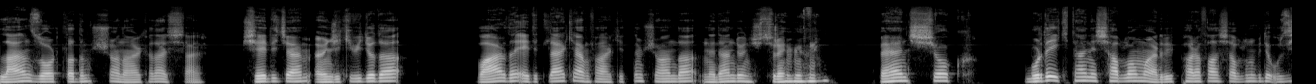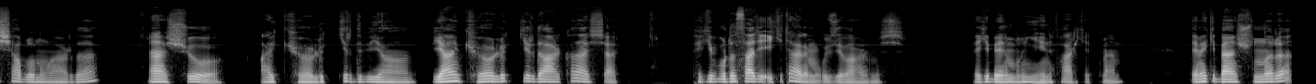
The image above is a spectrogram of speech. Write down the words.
Lan zortladım şu an arkadaşlar. Şey diyeceğim. Önceki videoda vardı editlerken fark ettim. Şu anda neden dönüştüremiyorum? Ben şok. Burada iki tane şablon vardı. Bir parafal şablonu bir de uzi şablonu vardı. Ha şu. Ay körlük girdi bir an. Bir an körlük girdi arkadaşlar. Peki burada sadece iki tane mi uzi varmış? Peki benim bunu yeni fark etmem. Demek ki ben şunları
